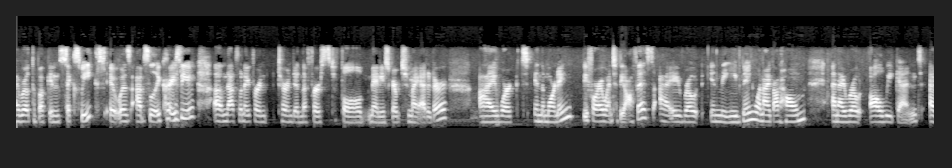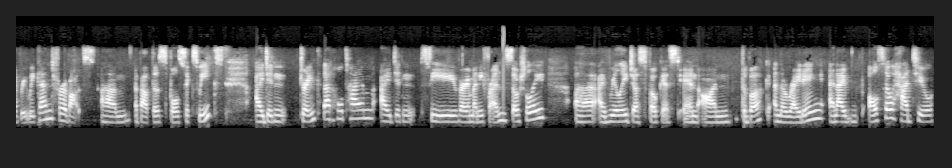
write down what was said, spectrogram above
I wrote the book in six weeks. It was absolutely crazy. Um, that's when I fir- turned in the first full manuscript to my editor. I worked in the morning before I went to the office. I wrote in the evening when I got home, and I wrote all weekend, every weekend for about um, about those full six weeks. I didn't drink that whole time. I didn't see very many friends socially uh, I really just focused in on the book and the writing. And I also had to,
